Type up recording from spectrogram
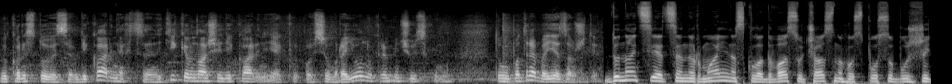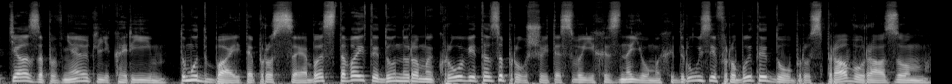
використовується в лікарнях, це не тільки в нашій лікарні, як по всьому району Кременчуцькому. Тому потреба є завжди. Донація це нормальна складова сучасного способу життя, запевняють лікарі. Тому дбайте про себе, ставайте донорами крові та запрошуйте своїх знайомих і друзів робити добру справу разом.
